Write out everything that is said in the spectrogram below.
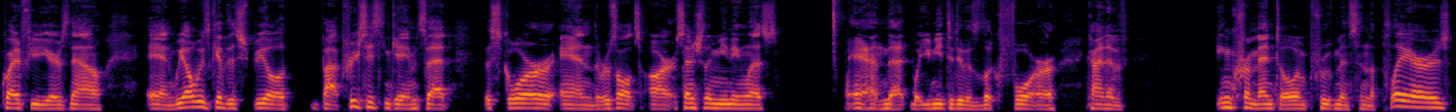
quite a few years now, and we always give the spiel about preseason games that the score and the results are essentially meaningless, and that what you need to do is look for kind of incremental improvements in the players,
